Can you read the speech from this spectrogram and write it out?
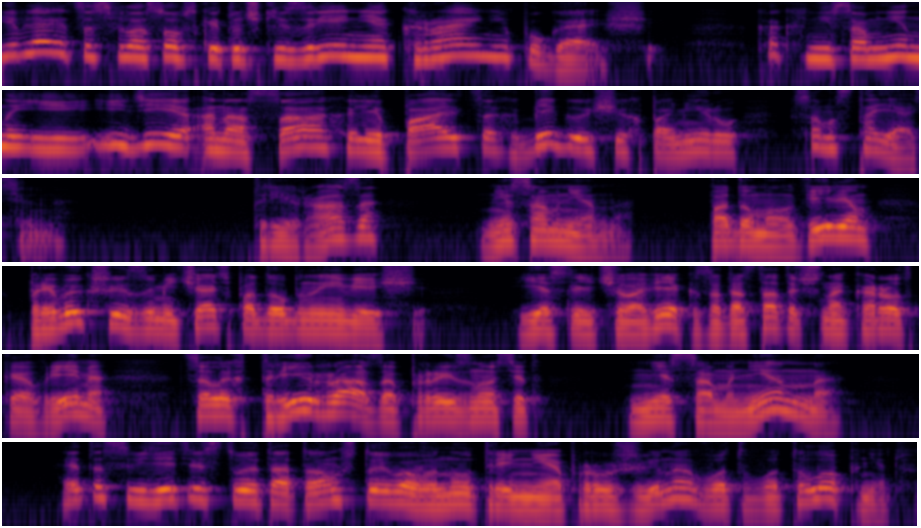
является с философской точки зрения крайне пугающей, как, несомненно, и идея о носах или пальцах, бегающих по миру самостоятельно. Три раза, несомненно, подумал Вильям, привыкший замечать подобные вещи. Если человек за достаточно короткое время целых три раза произносит «несомненно», это свидетельствует о том, что его внутренняя пружина вот-вот лопнет.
